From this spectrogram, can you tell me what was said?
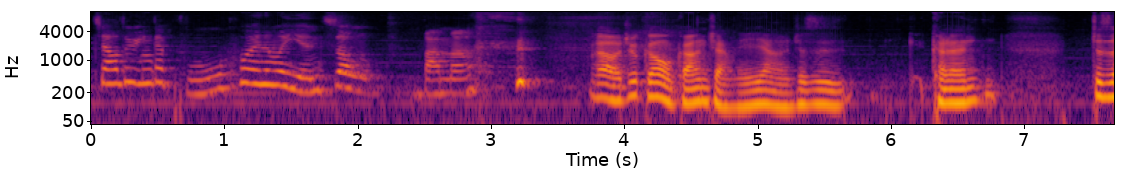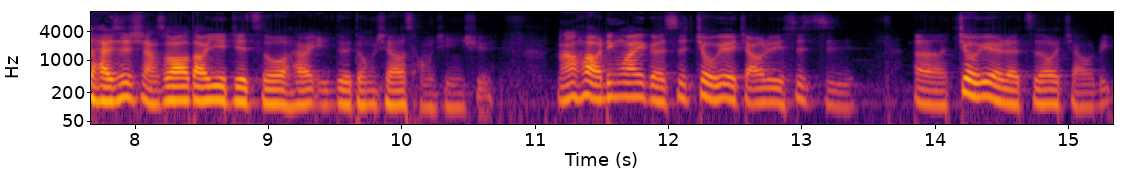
焦虑应该不会那么严重吧吗？没有，就跟我刚刚讲的一样，就是可能就是还是想说要到业界之后，还有一堆东西要重新学。然后还有另外一个是就业焦虑，是指呃就业了之后焦虑，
